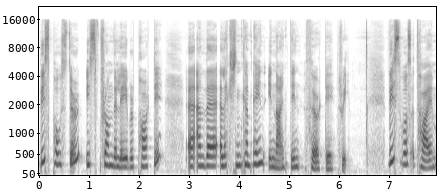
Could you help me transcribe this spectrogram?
This poster is from the Labour Party uh, and the election campaign in 1933. This was a time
